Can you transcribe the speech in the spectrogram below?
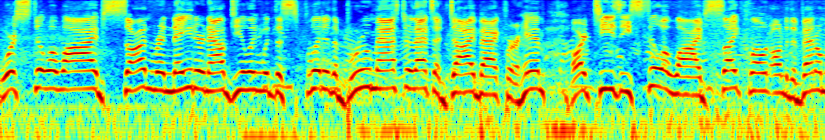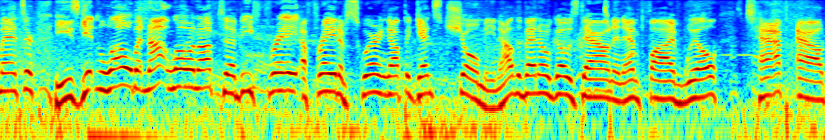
We're still alive. Son Renator now dealing with the split of the Brewmaster. That's a dieback for him. Arteezy still alive. Cyclone onto the Venomancer. He's getting low, but not low enough to be fra- afraid of squaring up against Chomi. Now the Veno goes down, and M5 will tap out.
